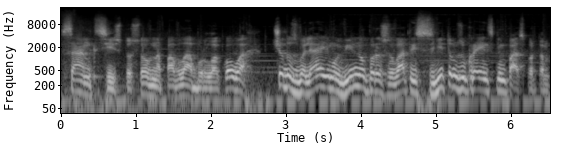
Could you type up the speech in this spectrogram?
санкцій стосовно Павла Бурлакова, що дозволяє йому вільно пересуватись світом з українським паспортом.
